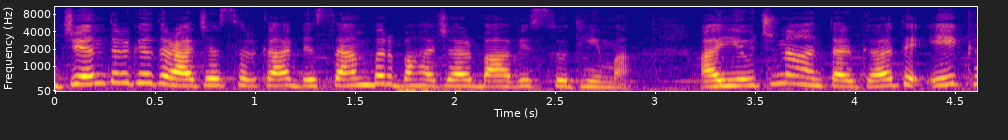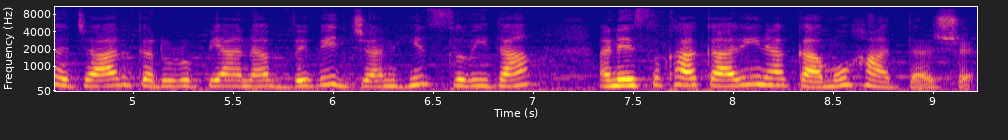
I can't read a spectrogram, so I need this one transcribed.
જે અંતર્ગત રાજ્ય સરકાર ડિસેમ્બર બે હજાર બાવીસ સુધીમાં આ યોજના અંતર્ગત એક હજાર કરોડ રૂપિયાના વિવિધ જનહિત સુવિધા અને સુખાકારીના કામો હાથ ધરશે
